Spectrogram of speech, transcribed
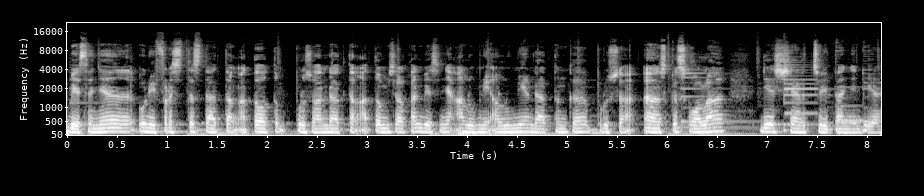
biasanya universitas datang atau perusahaan datang atau misalkan biasanya alumni-alumni yang datang ke perusahaan uh, ke sekolah dia share ceritanya dia.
